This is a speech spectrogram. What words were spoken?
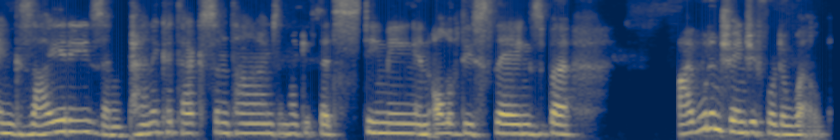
anxieties and panic attacks sometimes and like you said stimming and all of these things but i wouldn't change it for the world.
